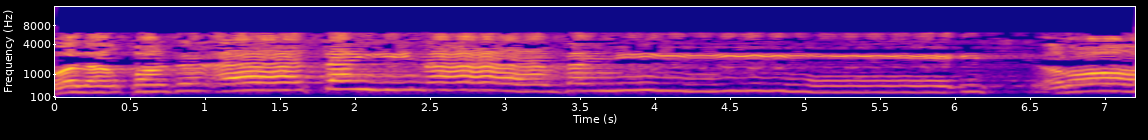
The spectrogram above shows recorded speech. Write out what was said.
ولقد آتينا بني إسرائيل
